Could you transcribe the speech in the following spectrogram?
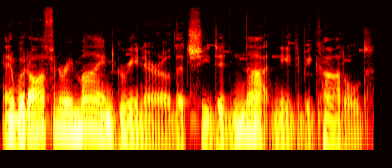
and would often remind Green Arrow that she did not need to be coddled.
